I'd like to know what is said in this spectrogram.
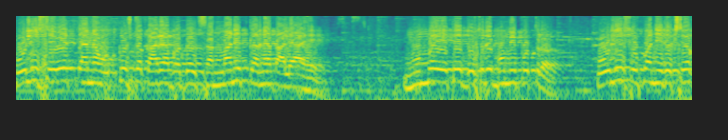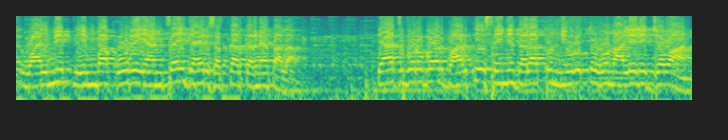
पोलीस सेवेत त्यांना उत्कृष्ट कार्याबद्दल सन्मानित करण्यात आले आहे. मुंबई येथे दुसरे भूमिपुत्र पोलीस उपनिरीक्षक वाल्मिक लिंबा कोरे यांचाही जाहीर सत्कार करण्यात आला. त्याचबरोबर भारतीय सैन्य दलातून निवृत्त होऊन आलेले जवान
